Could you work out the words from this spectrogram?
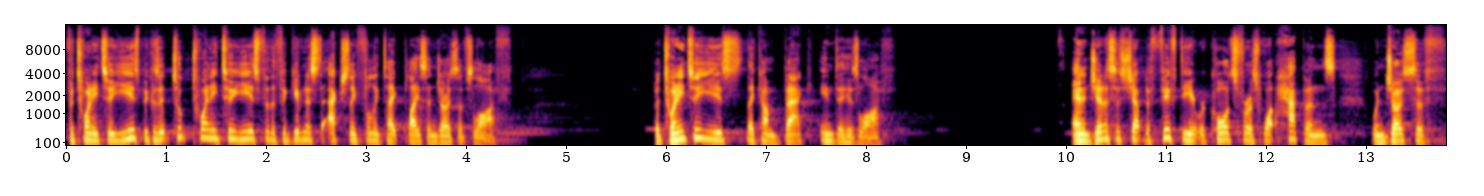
for 22 years because it took 22 years for the forgiveness to actually fully take place in Joseph's life. But 22 years, they come back into his life. And in Genesis chapter 50, it records for us what happens when Joseph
